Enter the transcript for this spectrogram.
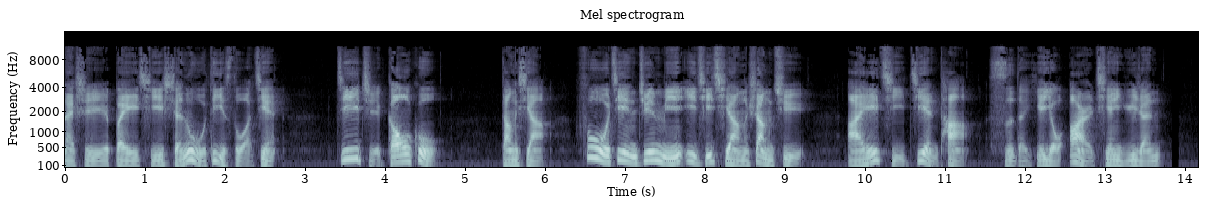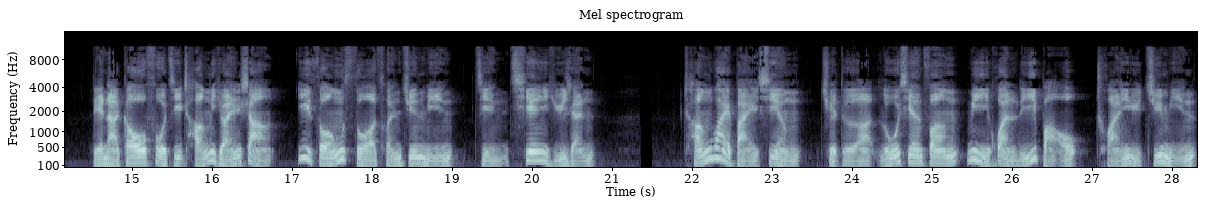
乃是北齐神武帝所建，基址高固。当下附近军民一起抢上去，挨起践踏，死的也有二千余人。连那高阜及城垣上一总所存军民仅千余人。城外百姓却得卢先锋密唤李宝传谕居民。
